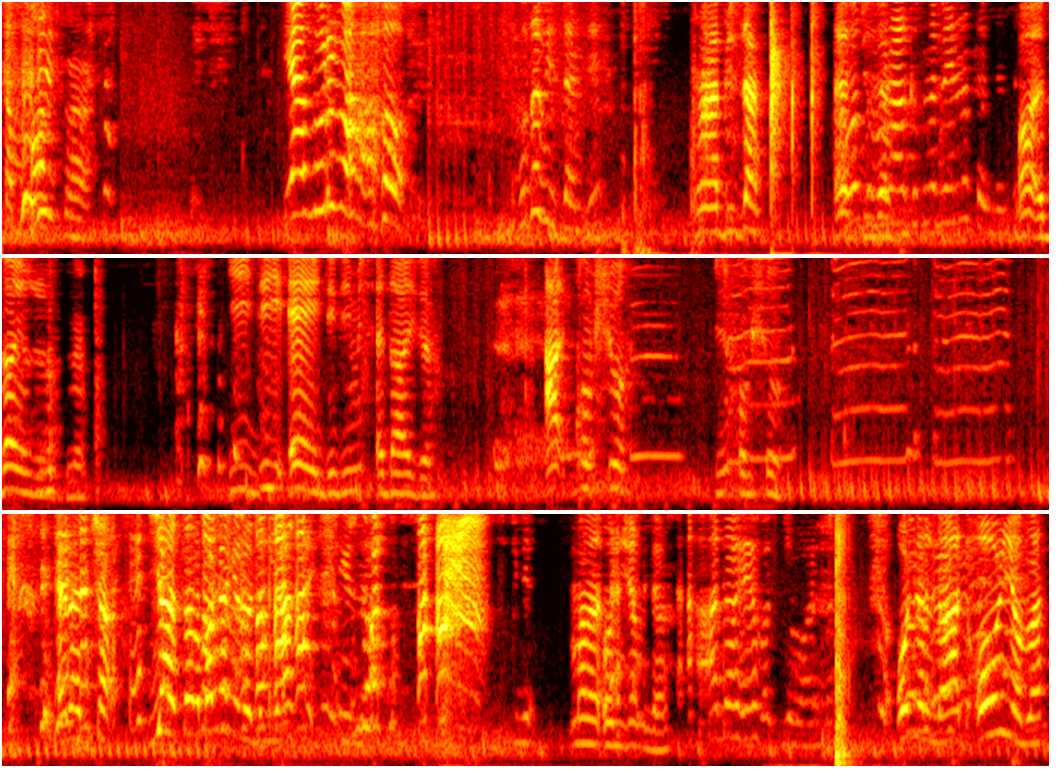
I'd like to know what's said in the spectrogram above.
sen malsın ha. ya vurma. bu da bizdendi. Ha bizden. Evet Ama bizden. arkasında beni atırdın. Aa Eda yazıyor. Ne? EDA dediğimiz Eda'ydı. Aa, komşu. Bizim komşu. Eren ça... Ya sana bakarken öldüm ya. Sen yüzüne. Bana oynayacağım bir daha. Hadi oraya bakayım orada. Oynarım lan hadi oynuyorum lan.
